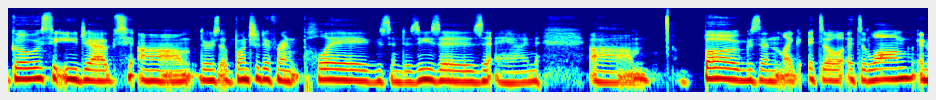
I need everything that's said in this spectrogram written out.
goes to Egypt. Um, there's a bunch of different plagues and diseases and um, bugs and like it's a it's a long and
